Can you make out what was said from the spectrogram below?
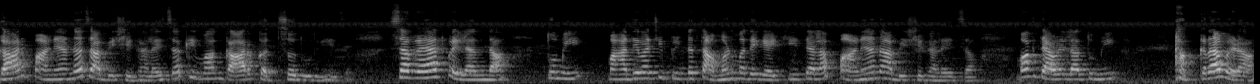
गार पाण्यानंच अभिषेक घालायचा किंवा गार कच्चं दूध घ्यायचं. सगळ्यात पहिल्यांदा तुम्ही महादेवाची पिंड तामणमध्ये घ्यायची त्याला पाण्यानं अभिषेक घालायचा. मग त्यावेळेला तुम्ही अकरा वेळा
